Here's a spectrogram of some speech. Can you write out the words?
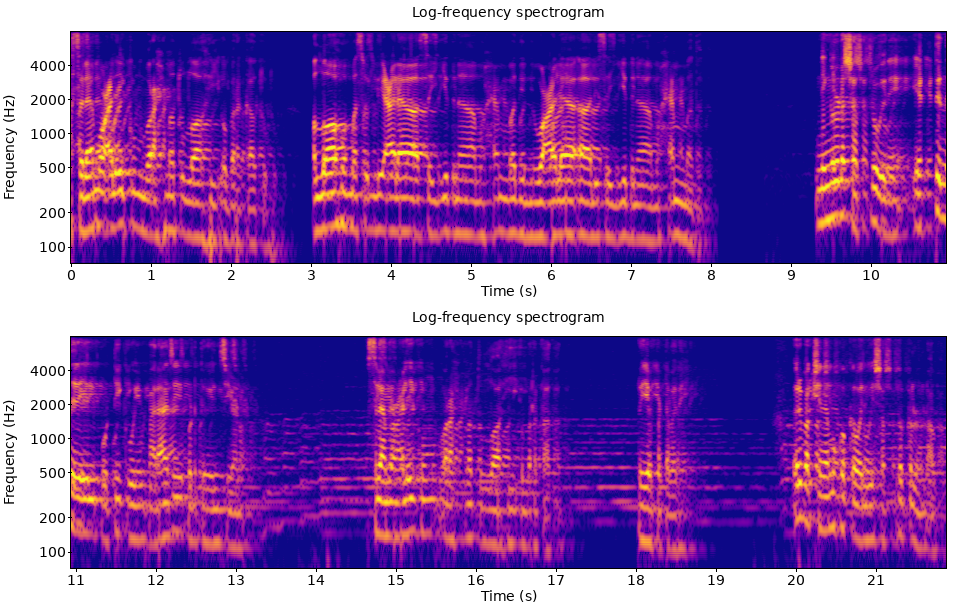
അസ്സലാമു അലൈക്കും വറഹ്മത്തുള്ളാഹി വബറകാതുഹു. അല്ലാഹുമ്മ സല്ലി അലാ സയ്യിദ്ന മുഹമ്മദിൻ വഅലാ ആലി സയ്യിദ്ന മുഹമ്മദ്. നിങ്ങളുടെ ശത്രുവിനെ എട്ട് നിലയിൽ പൊട്ടിക്കുകയും പരാജയപ്പെടുത്തുകയും ചെയ്യണം. അസ്സലാമു അലൈക്കും വറഹ്മത്തുള്ളാഹി വബറകാതുഹു. പ്രിയപ്പെട്ടവരെ ഒരു പക്ഷെ നമുക്കൊക്കെ വലിയ ശത്രുക്കളുണ്ടാകും.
